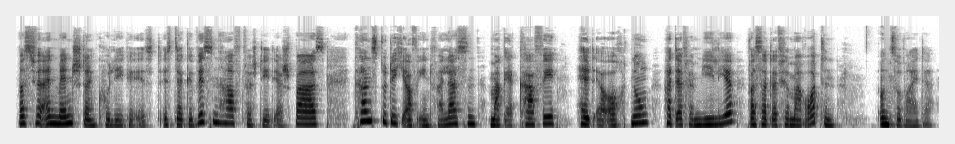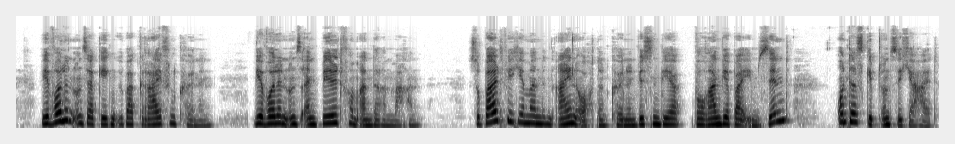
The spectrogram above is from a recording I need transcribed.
was für ein Mensch dein Kollege ist. Ist er gewissenhaft? Versteht er Spaß? Kannst du dich auf ihn verlassen? Mag er Kaffee? Hält er Ordnung? Hat er Familie? Was hat er für Marotten? Und so weiter. Wir wollen unser Gegenüber greifen können. Wir wollen uns ein Bild vom anderen machen. Sobald wir jemanden einordnen können, wissen wir, woran wir bei ihm sind, und das gibt uns Sicherheit.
